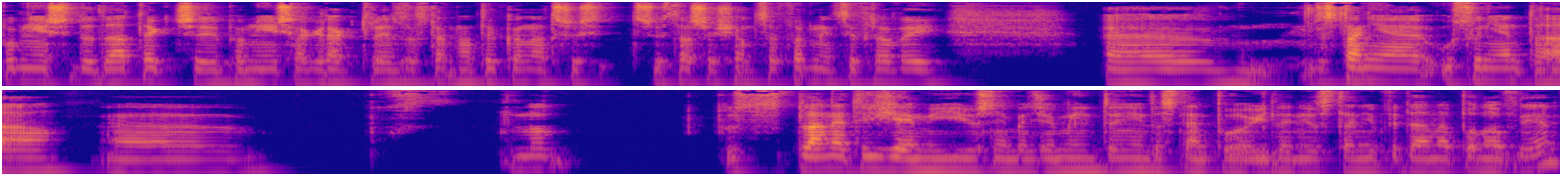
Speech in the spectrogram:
pomniejszy dodatek, czy pomniejsza gra, która jest dostępna tylko na 360 w formie cyfrowej, e, zostanie usunięta e, no, z planety Ziemi już nie będziemy mieli do niej dostępu, o ile nie zostanie wydana ponownie.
